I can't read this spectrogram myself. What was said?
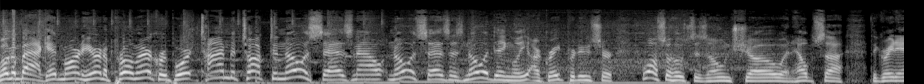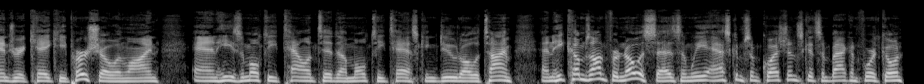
Welcome back. Ed Martin here on a Pro America Report. Time to talk to Noah Says. Now, Noah Says is Noah Dingley, our great producer, who also hosts his own show and helps uh, the great Andrea Kaye keep her show in line. And he's a multi talented, uh, multitasking dude all the time. And he comes on for Noah Says, and we ask him some questions, get some back and forth going.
